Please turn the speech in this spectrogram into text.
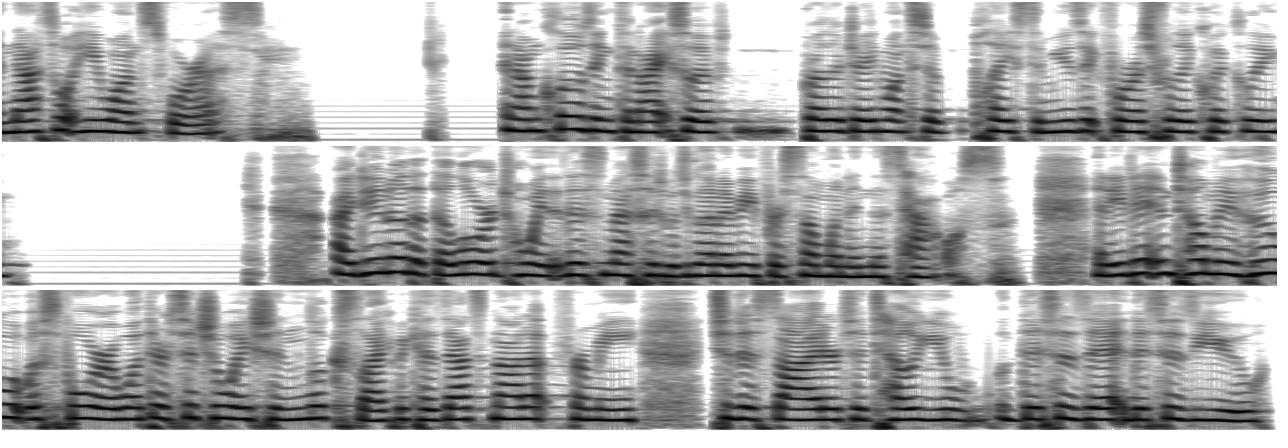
And that's what He wants for us. And I'm closing tonight, so if Brother Jade wants to play some music for us really quickly. I do know that the Lord told me that this message was going to be for someone in this house. And He didn't tell me who it was for or what their situation looks like because that's not up for me to decide or to tell you this is it, this is you.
